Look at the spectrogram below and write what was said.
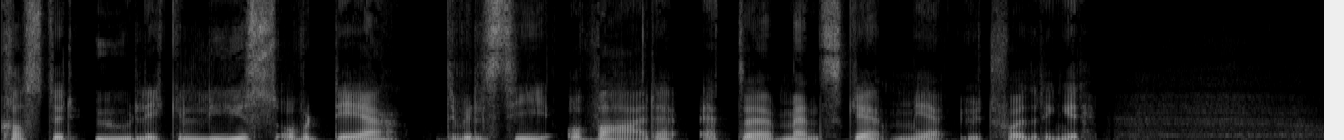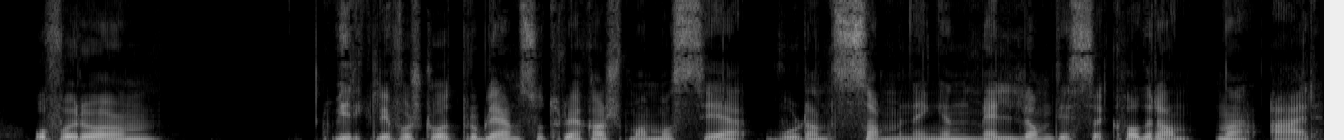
kaster ulike lys over det det vil si å være et menneske med utfordringer. Og for å virkelig forstå et problem, så tror jeg kanskje man må se hvordan sammenhengen mellom disse kvadrantene er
